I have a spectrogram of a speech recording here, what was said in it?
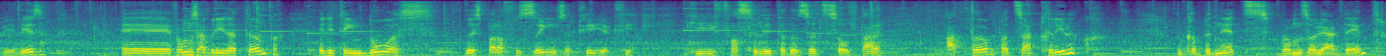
beleza? É, vamos abrir a tampa. Ele tem duas, dois parafusinhos aqui, aqui que facilita das de soltar a tampa de acrílico do gabinete. Vamos olhar dentro.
